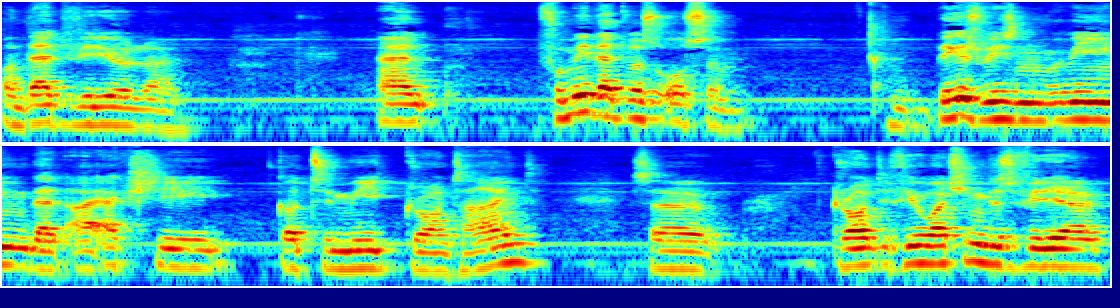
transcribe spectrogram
on that video alone. And for me that was awesome. The biggest reason being that I actually got to meet Grant Hind. So Grant, if you're watching this video,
